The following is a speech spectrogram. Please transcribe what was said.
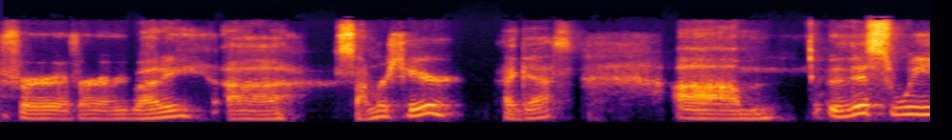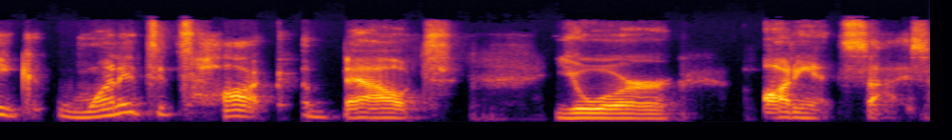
for for everybody. Uh, summer's here, I guess. Um, this week, wanted to talk about your audience size.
